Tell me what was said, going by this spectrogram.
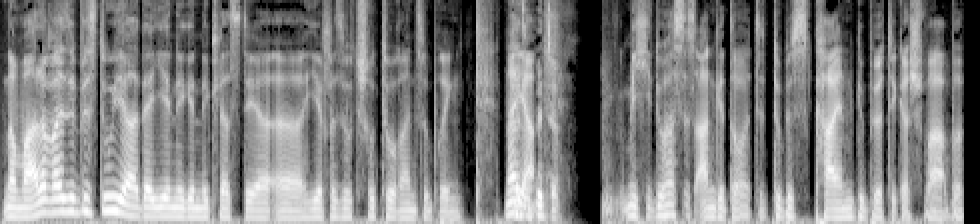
normalerweise bist du ja derjenige, Niklas, der äh, hier versucht, Struktur reinzubringen. Naja, also bitte. Michi, du hast es angedeutet, du bist kein gebürtiger Schwabe.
